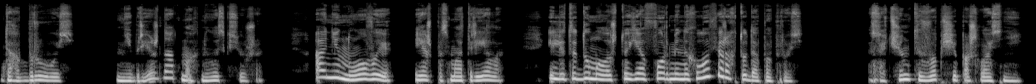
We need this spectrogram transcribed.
Да брось. Небрежно отмахнулась Ксюша. Они новые, я ж посмотрела. Или ты думала, что я в форменных лоферах туда попрусь? Зачем ты вообще пошла с ней?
